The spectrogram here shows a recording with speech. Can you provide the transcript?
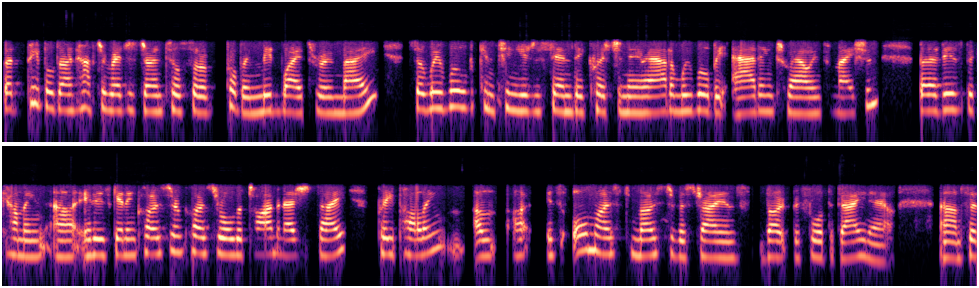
but people don't have to register until sort of probably midway through May. So we will continue to send the questionnaire out, and we will be adding to our information. But it is becoming, uh, it is getting closer and closer all the time. And as you say, pre-polling, uh, uh, it's almost most of Australians vote before the day now. Um, so,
